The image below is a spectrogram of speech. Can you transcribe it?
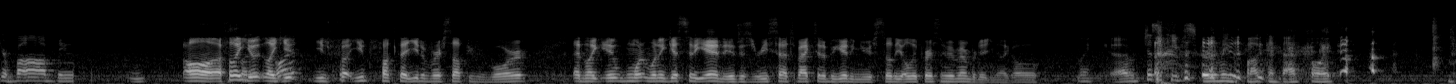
your mom, dude. Oh, I feel like you Like, like you you'd fu- you'd fuck that universe up even more, and like it when, when it gets to the end, it just resets back to the beginning. You're still the only person who remembered it. And you're like, oh, Like I would just keep screaming "fuck" at that point.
